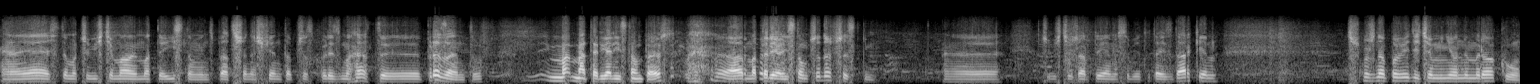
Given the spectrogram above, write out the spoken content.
E, Ja jestem oczywiście małym ateistą, więc patrzę na święta przez pryzmat yy, prezentów, ma materialistą też? a materialistą przede wszystkim. E, oczywiście żartujemy sobie tutaj z Darkiem. Cóż można powiedzieć o minionym roku?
